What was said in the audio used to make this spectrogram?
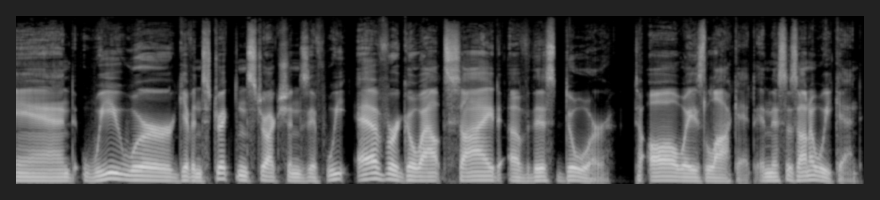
And we were given strict instructions if we ever go outside of this door to always lock it. And this is on a weekend.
